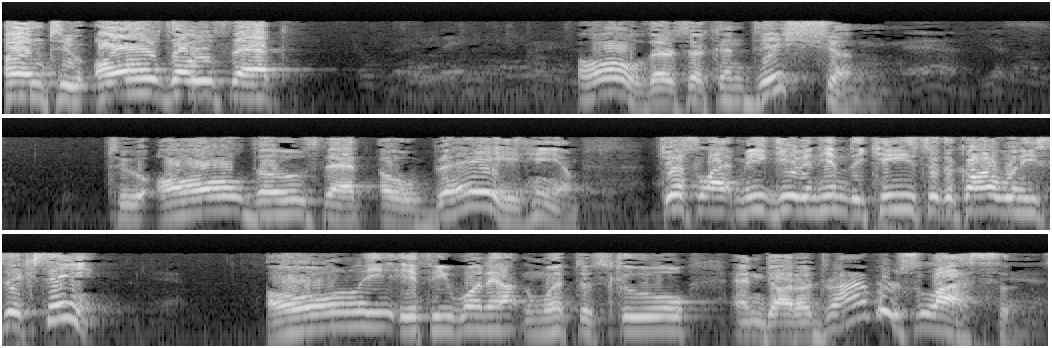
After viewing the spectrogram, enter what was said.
Unto all those that. Oh, there's a condition. To all those that obey him. Just like me giving him the keys to the car when he's 16. Only if he went out and went to school and got a driver's license.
